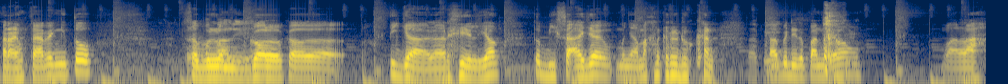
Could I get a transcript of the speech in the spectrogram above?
Raheem Sterling itu sebelum gol ke tiga dari Lyon itu bisa aja menyamakan kedudukan. Tapi, di depan Lyon malah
